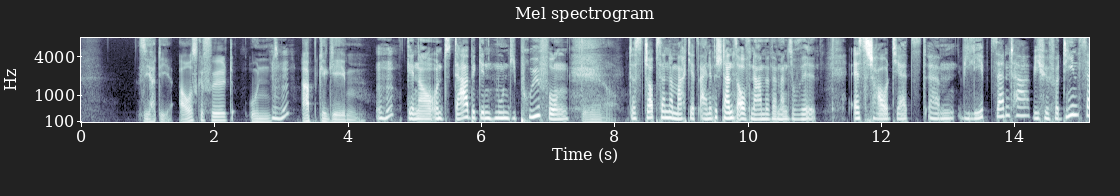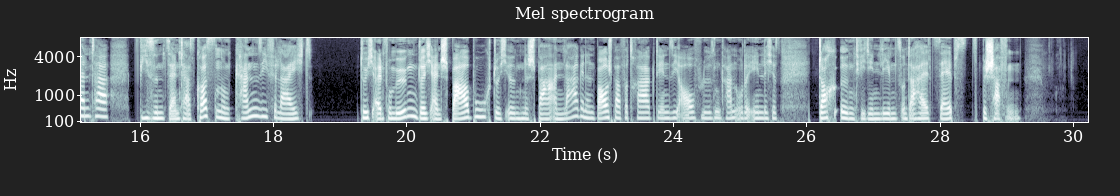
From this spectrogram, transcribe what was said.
Sie hat die ausgefüllt und mhm. abgegeben. Mhm, genau, und da beginnt nun die Prüfung. Genau. Das Jobcenter macht jetzt eine Bestandsaufnahme, wenn man so will. Es schaut jetzt, ähm, wie lebt Senta, wie viel verdient Senta, wie sind Sentas Kosten und kann sie vielleicht durch ein Vermögen, durch ein Sparbuch, durch irgendeine Sparanlage, einen Bausparvertrag, den sie auflösen kann oder ähnliches, doch irgendwie den Lebensunterhalt selbst beschaffen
